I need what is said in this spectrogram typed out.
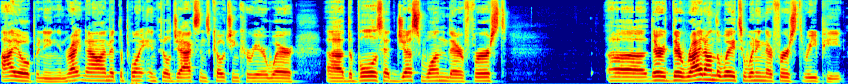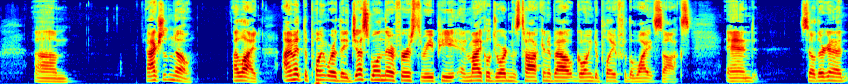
eye opening. And right now, I'm at the point in Phil Jackson's coaching career where uh, the Bulls had just won their first. Uh, they're they're right on the way to winning their first three-peat. Um, Actually, no, I lied. I'm at the point where they just won their first three-peat, and Michael Jordan's talking about going to play for the White Sox, and so they're gonna.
